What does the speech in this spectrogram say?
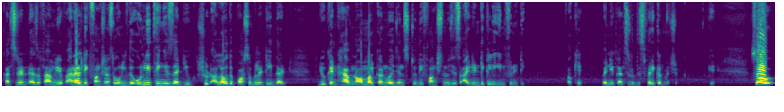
considered as a family of analytic functions only the only thing is that you should allow the possibility that you can have normal convergence to the function which is identically infinity okay when you consider the spherical metric okay. So,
